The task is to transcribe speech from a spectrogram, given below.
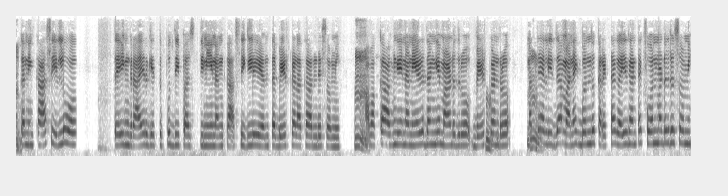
ಅಕ್ಕ ನಿನ್ ಕಾಸು ಎಲ್ಲೂ ಹೋಗುತ್ತೆ ಹಿಂಗ್ ರಾಯರ್ಗೆ ತುಪ್ಪದ ದೀಪ ಹಚ್ತೀನಿ ನನ್ ಕಾಸು ಸಿಗ್ಲಿ ಅಂತ ಬೇಡ್ಕೊಳಕ ಅಂದೆ ಸ್ವಾಮಿ. ಅವಕ್ಕ ಹಂಗೆ ನಾನ್ ಹೇಳ್ದಂಗೆ ಮಾಡಿದ್ರು ಬೇಡ್ಕೊಂಡ್ರು. ಮತ್ತೆ. ಅಲ್ಲಿದ್ದ ಮನೆಗ್ ಬಂದು ಕರೆಕ್ಟ್ ಆಗಿ ಐದ್ ಗಂಟೆಗ್ ಫೋನ್ ಮಾಡಿದ್ರು ಸ್ವಾಮಿ.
